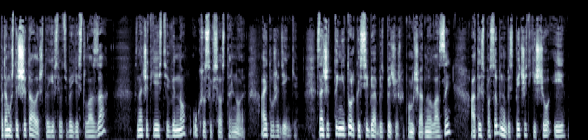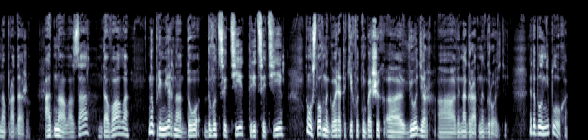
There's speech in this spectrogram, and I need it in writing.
Потому что считалось, что если у тебя есть лоза, значит, есть вино, уксус и все остальное. А это уже деньги. Значит, ты не только себя обеспечиваешь при помощи одной лозы, а ты способен обеспечить еще и на продажу. Одна лоза давала ну, примерно до 20-30, ну, условно говоря, таких вот небольших э, ведер э, виноградных гроздей. Это было неплохо.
